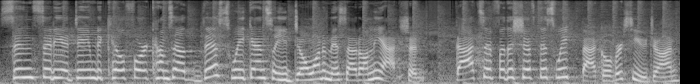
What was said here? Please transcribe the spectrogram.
Sin City A Dame to Kill For comes out this weekend, so you don't want to miss out on the action. That's it for the shift this week. Back over to you, John.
